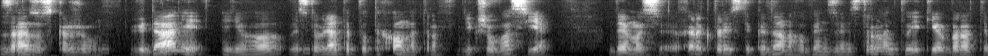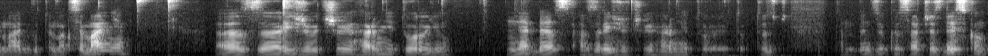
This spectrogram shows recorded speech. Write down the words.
Зразу скажу, в ідеалі його виставляти по тахометру, якщо у вас є. Дивимось характеристики даного бензоінструменту, які обороти мають бути максимальні е, з ріжучою гарнітурою. Не без, а з ріжучою гарнітурою. Тобто там, бензокоса з диском,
